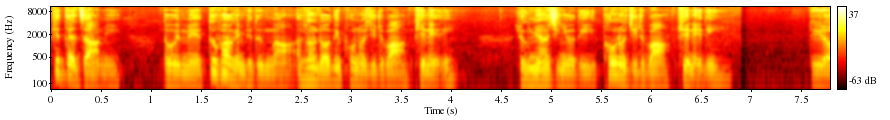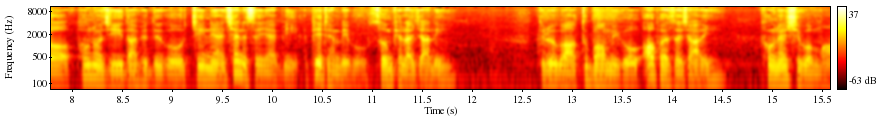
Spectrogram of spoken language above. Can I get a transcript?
ပြစ်သက်ကြမည်တို့ပေမဲ့သူ့ဖခင်ဖြစ်သူမှာအလွန်တော်သည့်ဖုန်တော်ကြီးတစ်ပါးဖြစ်နေသည်လူများကြီးညို့သည့်ဖုန်တော်ကြီးတစ်ပါးဖြစ်နေသည်ဒီတော့ဖုန်တော်ကြီးသားဖြစ်သူကိုချိန်နဲ့အချက်20ရိုက်ပြီးအပြစ်ထံပေးဖို့ဆုံးဖြတ်လိုက်ကြသည်သူတို့ကသူ့ပေါင်းမိကိုအောက်ဖက်ဆွဲကြသည်ခုံနှဲရှိပေါ်မှာ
